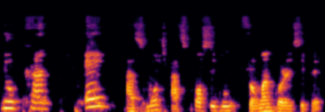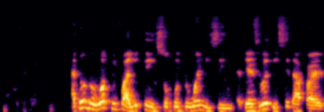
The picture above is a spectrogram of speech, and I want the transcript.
You can earn as much as possible from one currency pair. I don't know what people are looking in Sokoto when it's in, there's where they say that parable.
